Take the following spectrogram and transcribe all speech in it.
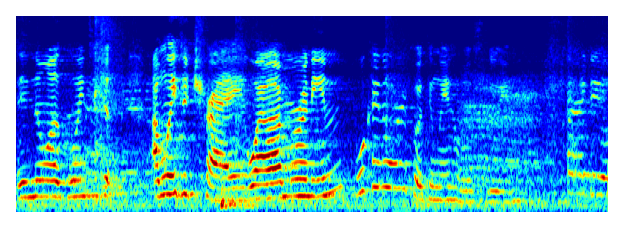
You know i'm going to just i'm going to try. While i'm running what kind of workout am i was doing cardio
